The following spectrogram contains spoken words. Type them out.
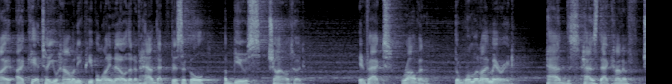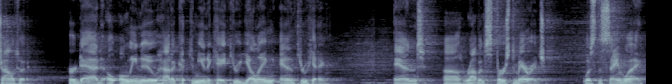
I, I can't tell you how many people I know that have had that physical abuse childhood. In fact, Robin, the woman I married, had has that kind of childhood. Her dad only knew how to communicate through yelling and through hitting. And uh, Robin's first marriage was the same way.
